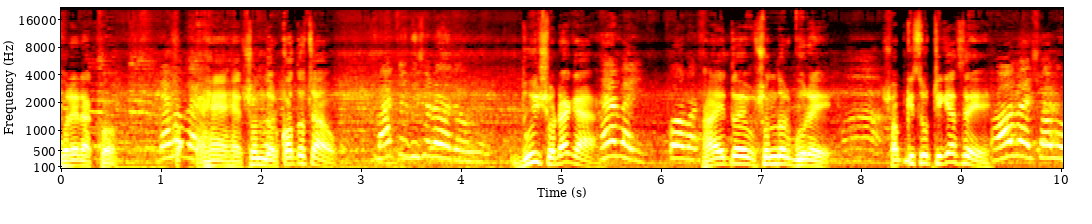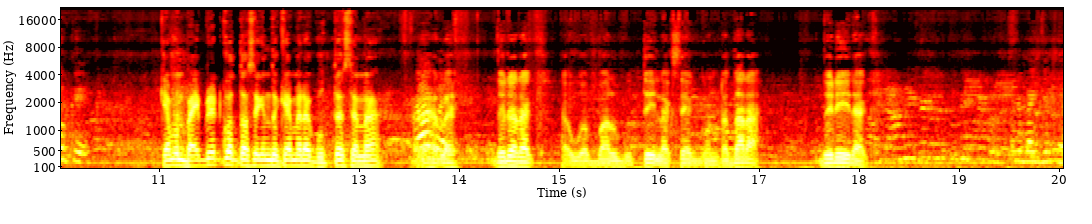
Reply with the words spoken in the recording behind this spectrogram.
ধরে রাখো। হ্যাঁ হ্যাঁ সুন্দর। কত চাও? দুইশো টাকা? হ্যাঁ হ্যাঁ তো সুন্দর ঘুরে। সবকিছু ঠিক আছে? হ্যাঁ কেমন ভাইব্রেট করতেছে কিন্তু ক্যামেরা ঘুরতেছে না? ভাই। ধরে রাখ। বাল ঘুরতেই লাগছে এক ঘণ্টা। দাঁড়া ধরেই রাখ। এটা ভাই দেখো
